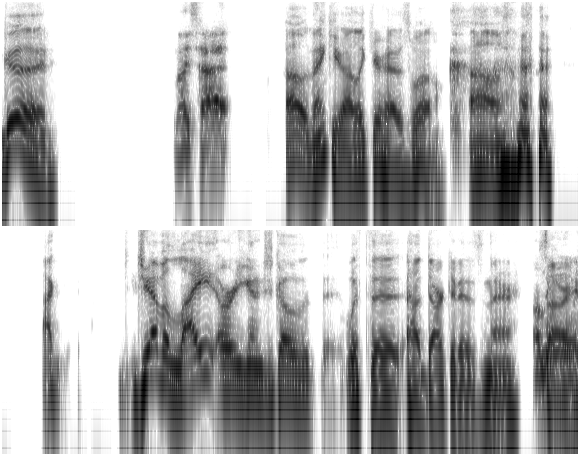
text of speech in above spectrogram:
Good. Nice hat. Oh, thank you. I like your hat as well. Um, I do you have a light, or are you gonna just go with the how dark it is in there? I mean, Sorry,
